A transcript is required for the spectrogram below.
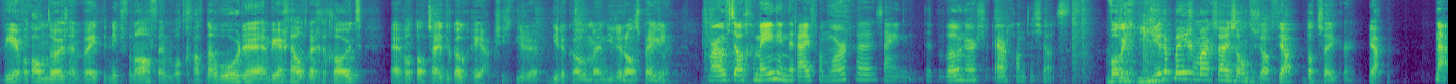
weer wat anders en we weten niks vanaf en wat gaat nou worden en weer geld weggegooid. Eh, want dat zijn natuurlijk ook reacties die er, die er komen en die er dan spelen. Maar over het algemeen in de rij van morgen zijn de bewoners erg enthousiast. Wat ik hier heb meegemaakt zijn ze enthousiast. Ja, dat zeker. Ja. Nou,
